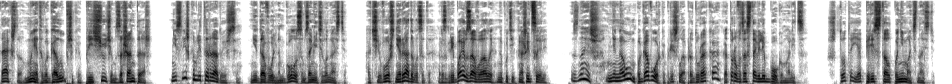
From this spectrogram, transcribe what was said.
Так что мы этого голубчика прищучим за шантаж». «Не слишком ли ты радуешься?» – недовольным голосом заметила Настя. «А чего ж не радоваться-то? Разгребаю завалы на пути к нашей цели». «Знаешь, мне на ум поговорка пришла про дурака, которого заставили Богу молиться. Что-то я перестал понимать Настю.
